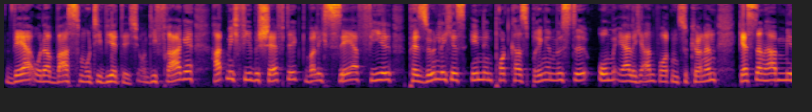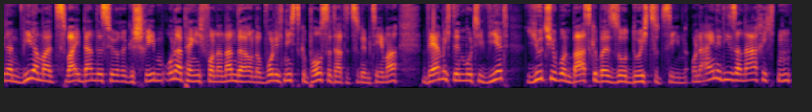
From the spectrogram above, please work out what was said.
wer oder was motiviert dich? Und die Frage hat mich viel beschäftigt, weil ich sehr viel Persönliches in den Podcast Podcast bringen müsste, um ehrlich antworten zu können. Gestern haben mir dann wieder mal zwei Dandeshörer geschrieben, unabhängig voneinander und obwohl ich nichts gepostet hatte zu dem Thema, wer mich denn motiviert, YouTube und Basketball so durchzuziehen. Und eine dieser Nachrichten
